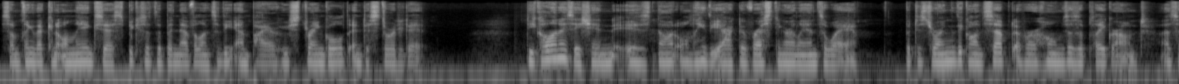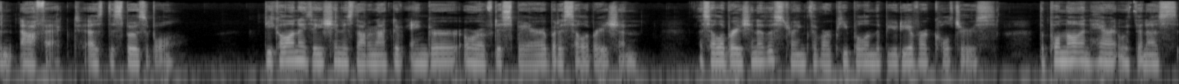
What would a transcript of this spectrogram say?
something that can only exist because of the benevolence of the empire who strangled and distorted it. Decolonization is not only the act of wresting our lands away, but destroying the concept of our homes as a playground, as an affect, as disposable. Decolonization is not an act of anger or of despair, but a celebration. A celebration of the strength of our people and the beauty of our cultures, the pono inherent within us,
